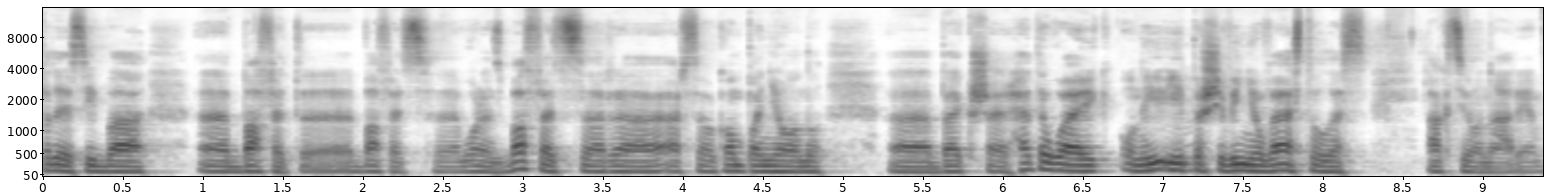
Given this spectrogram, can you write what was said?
patiesībā eh, Buffett, eh, Buffets, Warrens Buffets ar, ar savu kompanionu Berkshire Hathaway un mhm. īpaši viņu vēstules akcionāriem.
